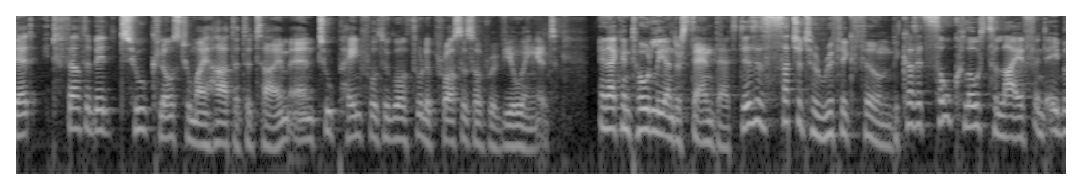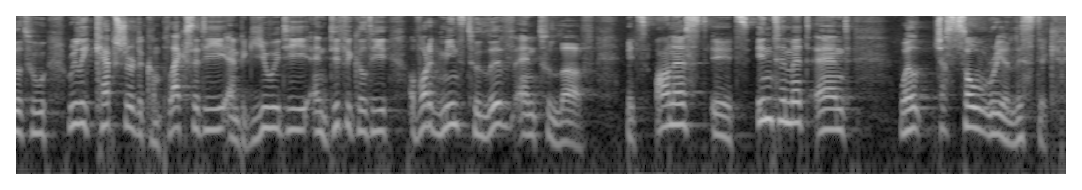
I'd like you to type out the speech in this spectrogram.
that it felt a bit too close to my heart at the time and too painful to go through the process of reviewing it. And I can totally understand that. This is such a terrific film because it's so close to life and able to really capture the complexity, ambiguity, and difficulty of what it means to live and to love. It's honest, it's intimate, and, well, just so realistic.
